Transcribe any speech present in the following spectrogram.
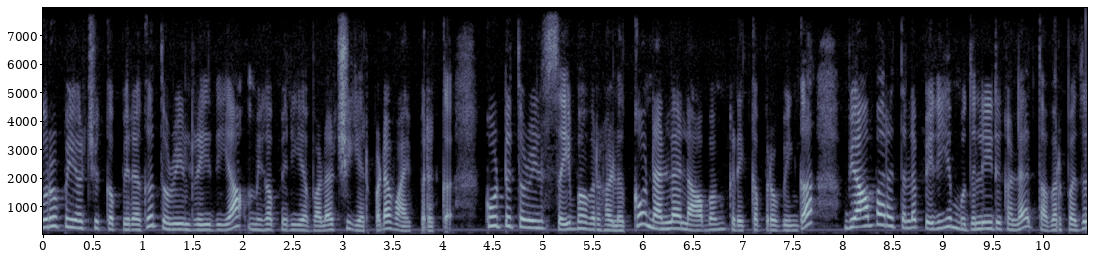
குரு பெயர்ச்சிக்கு பிறகு தொழில் ரீதியாக மிகப்பெரிய வளர்ச்சி ஏற்பட வாய்ப்பு இருக்குது கூட்டு தொழில் செய்பவர்களுக்கும் நல்ல லாபம் கிடைக்கப்பெறுவீங்க. வியாபாரத்தில் பெரிய முதலீடுகளை தவிர்ப்பது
